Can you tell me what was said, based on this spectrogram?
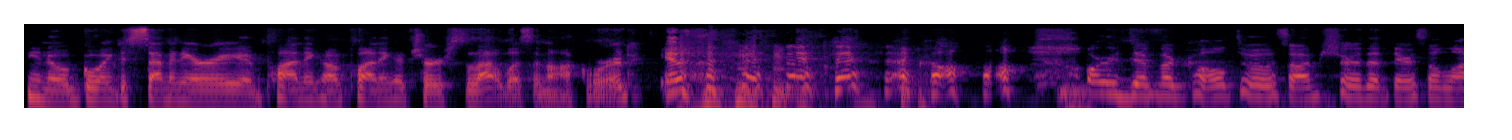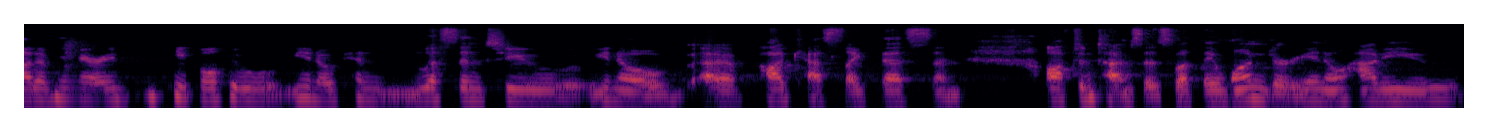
you know, going to seminary and planning on planning a church. So that wasn't awkward or difficult. So I'm sure that there's a lot of married people who, you know, can listen to, you know, a podcast like this. And oftentimes that's what they wonder, you know, how do you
